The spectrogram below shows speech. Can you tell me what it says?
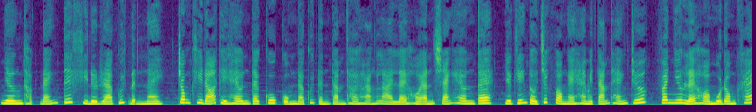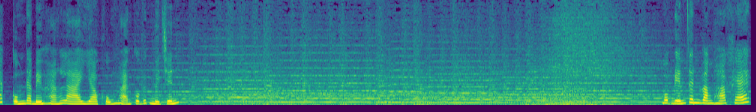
nhưng thật đáng tiếc khi đưa ra quyết định này. Trong khi đó thì Haeundae-gu cũng đã quyết định tạm thời hoãn lại lễ hội ánh sáng Heonte, dự kiến tổ chức vào ngày 28 tháng trước, và nhiều lễ hội mùa đông khác cũng đã bị hoãn lại do khủng hoảng Covid-19. Một điểm tin văn hóa khác,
